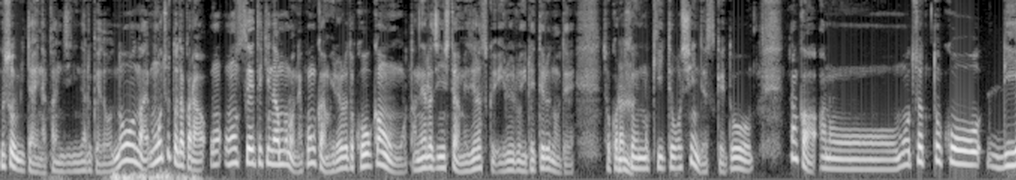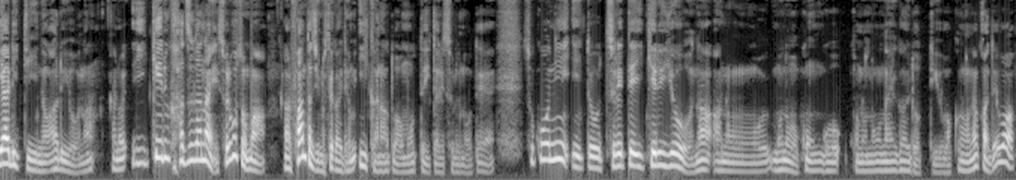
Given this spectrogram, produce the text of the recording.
嘘みたいな感じになるけど、脳内、もうちょっとだから音声的なものね、今回もいろいろと効果音を種ラジにしては珍しくいろいろ入れてるので、そこら辺も聞いてほしいんですけど、なんか、あのーもうちょっとこう、リアリティのあるような、あの、いけるはずがない。それこそまあ、ファンタジーの世界でもいいかなとは思っていたりするので、そこに、えっと、連れて行けるような、あのものを今後、この脳内ガイドっていう枠の中では、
